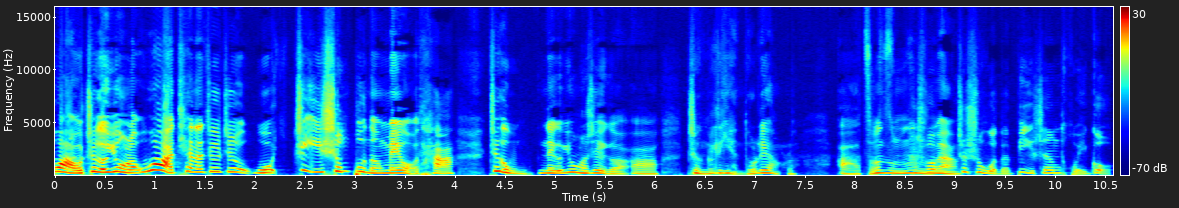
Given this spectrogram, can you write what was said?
哇我这个用了哇天呐这个这个我这一生不能没有它，这个那个用了这个啊整个脸都亮了啊怎么怎么他说怎么样，这是我的毕生回购。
